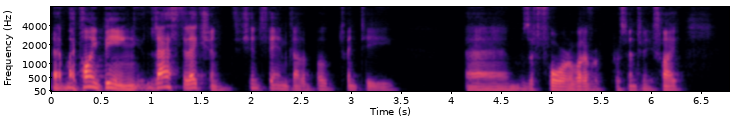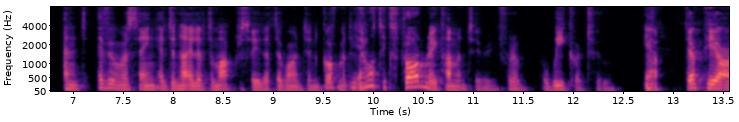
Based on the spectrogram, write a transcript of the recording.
Uh, my point being, last election, Sinn Féin got about 20 um, was it four or whatever percent, 25. And everyone was saying a denial of democracy that they weren't in government. It was Yeah. the most extraordinary commentary for a, a week or two. Yeah. Their PR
